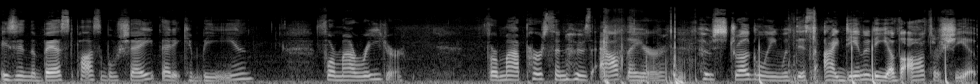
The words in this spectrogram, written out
is in the best possible shape that it can be in for my reader for my person who's out there who's struggling with this identity of authorship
